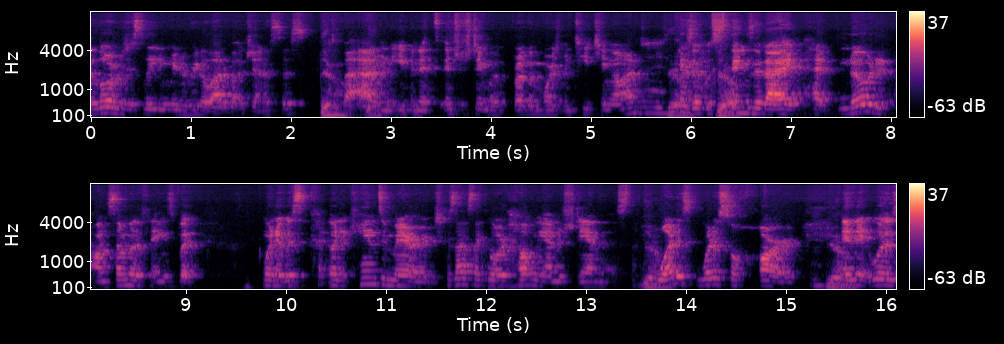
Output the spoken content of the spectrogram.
the Lord was just leading me to read a lot about Genesis, yeah about yeah, Adam and Eve, and it's interesting what Brother Moore's been teaching on yeah, because it was yeah. things that I had noted on some of the things, but when it was when it came to marriage, because I was like, Lord, help me understand this. Like, Yeah. What is what is so hard? yeah. And it was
